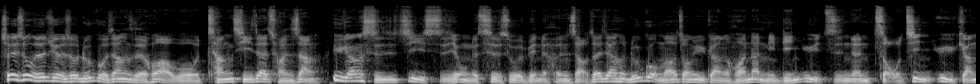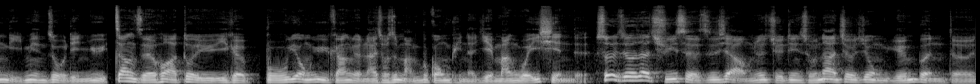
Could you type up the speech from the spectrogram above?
所以说，我就觉得说，如果这样子的话，我长期在船上，浴缸实际使用的次数会变得很少。再加上，如果我们要装浴缸的话，那你淋浴只能走进浴缸里面做淋浴，这样子的话，对于一个不用浴缸人来说是蛮不公平的，也蛮危险的。所以最后在取舍之下，我们就决定说，那就用原本的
